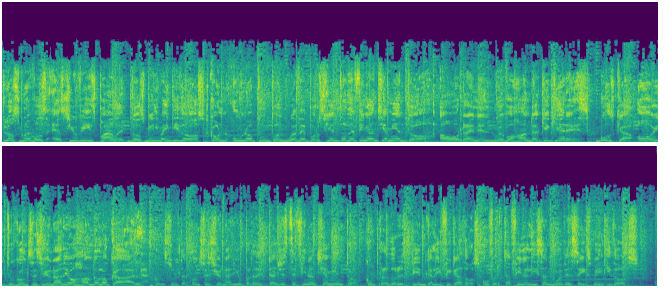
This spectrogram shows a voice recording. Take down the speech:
Los nuevos SUVs Pilot 2022 con 1.9% de financiamiento. Ahorra en el nuevo Honda que quieres. Busca hoy tu concesionario Honda local. Consulta concesionario para detalles de financiamiento. Compradores bien calificados. Oferta finaliza 9622.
